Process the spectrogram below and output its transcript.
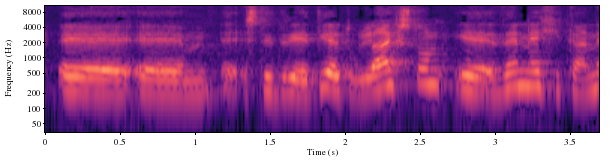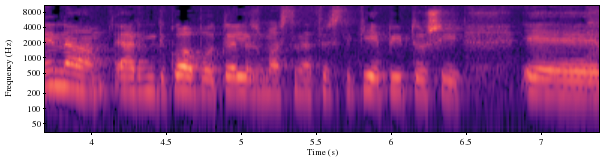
ε, στην τριετία τουλάχιστον ε, δεν έχει κανένα αρνητικό αποτέλεσμα στην αθρηστική επίπτωση ε,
